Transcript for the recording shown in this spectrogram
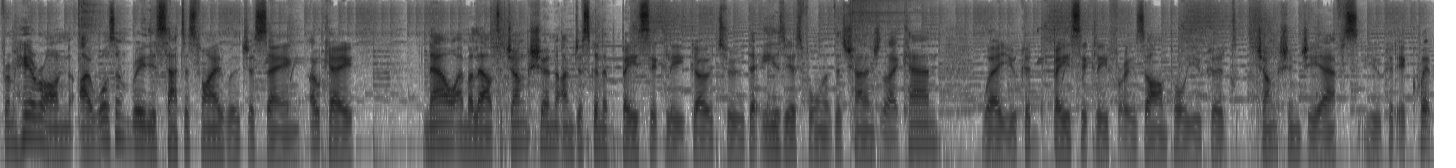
from here on, I wasn't really satisfied with just saying, okay, now I'm allowed to junction. I'm just going to basically go to the easiest form of this challenge that I can, where you could basically, for example, you could junction GFs, you could equip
